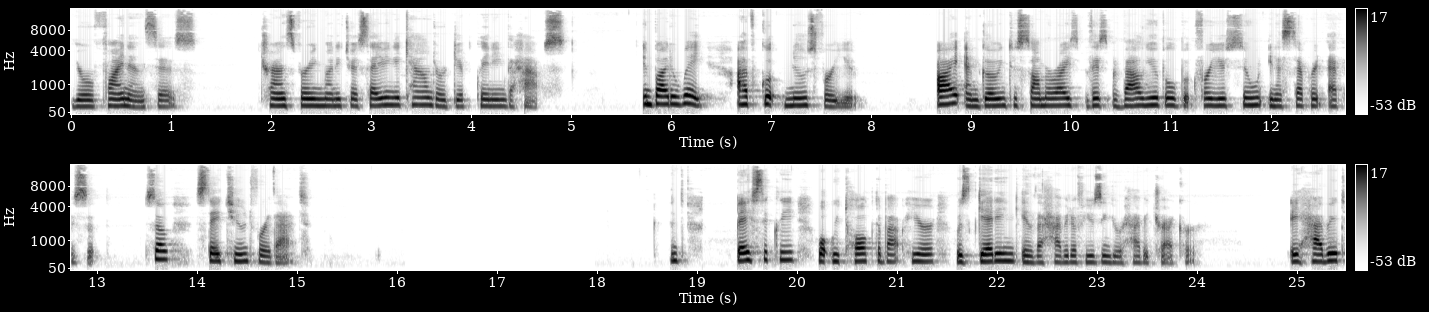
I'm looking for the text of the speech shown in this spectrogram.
your finances, transferring money to a saving account, or deep cleaning the house. And by the way, I have good news for you. I am going to summarize this valuable book for you soon in a separate episode. So stay tuned for that. And basically, what we talked about here was getting in the habit of using your habit tracker. A habit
